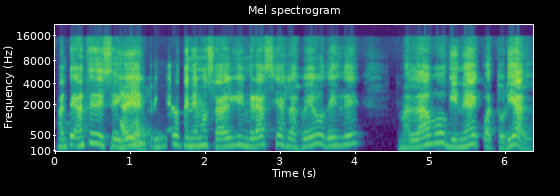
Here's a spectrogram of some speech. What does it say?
antes, antes de seguir, primero tenemos a alguien, gracias, las veo desde Malabo, Guinea Ecuatorial.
